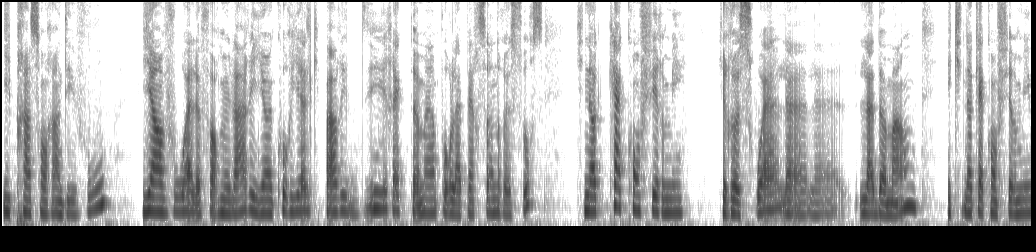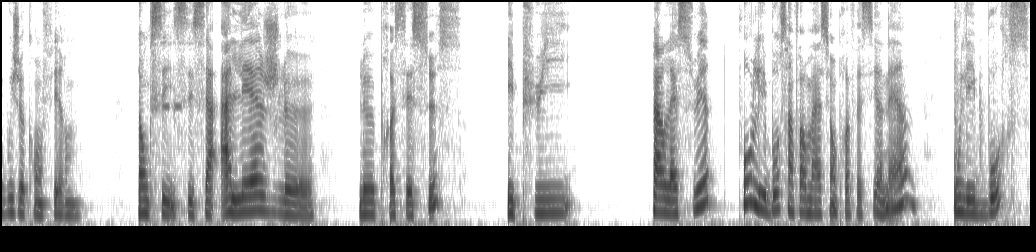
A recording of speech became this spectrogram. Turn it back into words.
il prend son rendez-vous, il envoie le formulaire et il y a un courriel qui part directement pour la personne ressource qui n'a qu'à confirmer qu'il reçoit la, demande et qui n'a qu'à confirmer oui, je confirme. Donc, ça allège le processus. Et puis, par la suite, pour les bourses en formation professionnelle ou les bourses,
